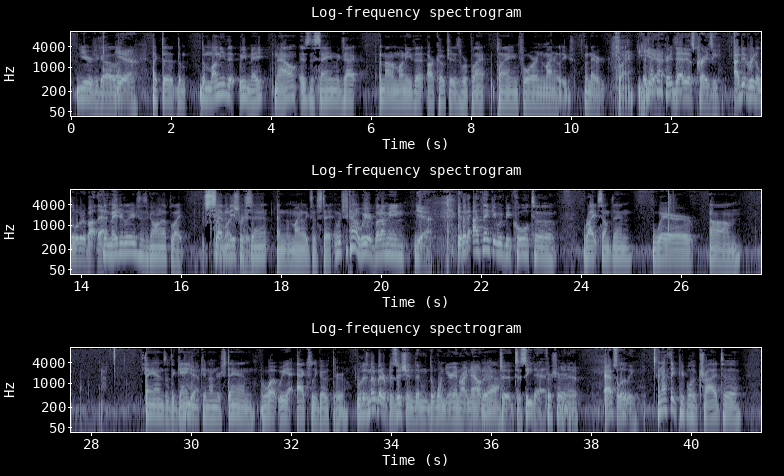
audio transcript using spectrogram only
years ago. Like, Yeah. Like the, the the money that we make now is the same exact amount of money that our coaches were play, playing for in the minor leagues when they were playing. Isn't yeah, that kind of crazy? that is crazy. I did read a little bit about that. the major leagues has gone up like So seventy percent, and the minor leagues have stayed, which is kind of weird. But I mean, yeah, but I think it would be cool to write something where um, fans of the game Yeah. can understand what we actually go through. Well, there's no better position than the one you're in right now to Yeah. to, to see that For sure. You know, absolutely. And I think people have tried to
